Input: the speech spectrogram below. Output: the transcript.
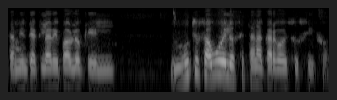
también te aclare, Pablo, que muchos abuelos están a cargo de sus hijos.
